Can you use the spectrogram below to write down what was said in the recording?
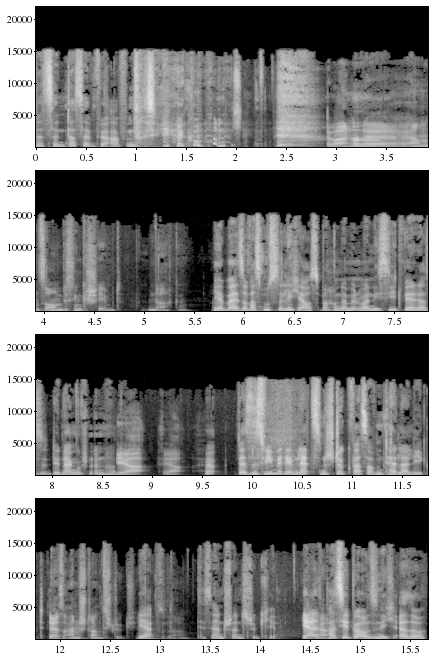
was sind das denn für Affen, dass sie Kuchen nicht Wir waren, oh. äh, haben uns auch ein bisschen geschämt im Nachgang. Ja, bei sowas musst du Licht ausmachen, damit man nicht sieht, wer das, den angeschnitten hat. Ja, ja, ja. Das ist wie mit dem letzten Stück, was auf dem Teller liegt. Das Anstandsstückchen. Ja, sozusagen. das Anstandsstückchen. Ja, das ja. passiert bei uns nicht. Also,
